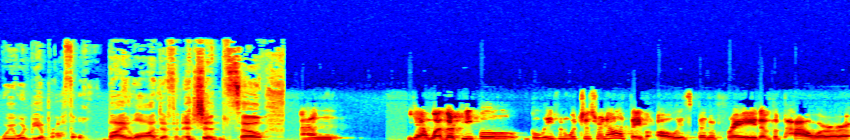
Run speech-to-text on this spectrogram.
we would be a brothel by law definition. So, And yeah, whether people believe in witches or not, they've always been afraid of the power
